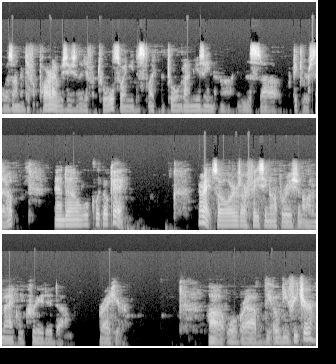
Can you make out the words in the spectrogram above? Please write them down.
was on a different part. I was using a different tool, so I need to select the tool that I'm using uh, in this uh, particular setup. And uh, we'll click OK. Alright, so there's our facing operation automatically created um, right here. Uh, we'll grab the OD feature,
